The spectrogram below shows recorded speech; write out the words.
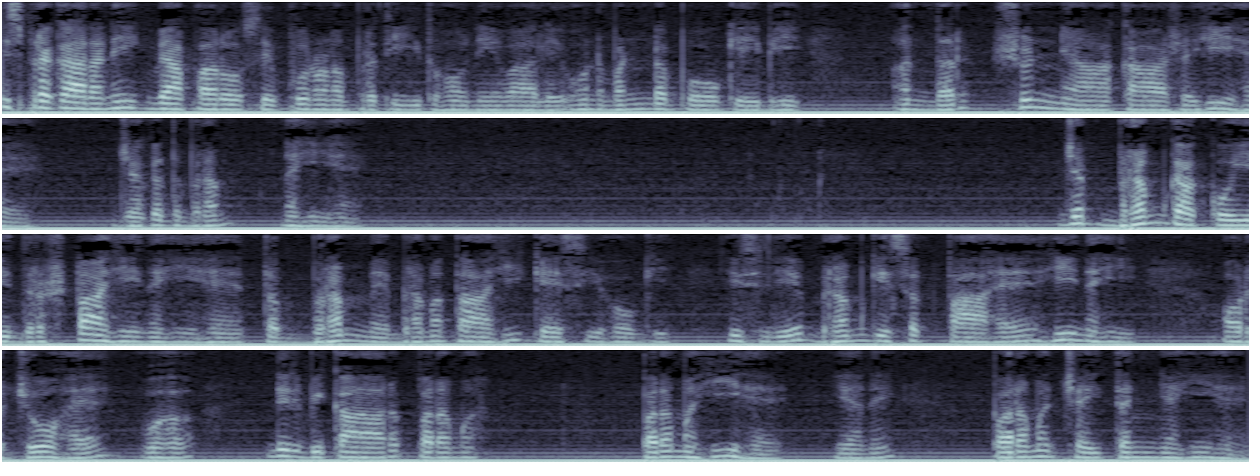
इस प्रकार अनेक व्यापारों से पूर्ण प्रतीत होने वाले उन मंडपों के भी अंदर शून्य आकाश ही है, जगत भ्रम नहीं है। जब भ्रम का कोई दृष्टा ही नहीं है, तब भ्रम में भ्रमता ही कैसी होगी? इसलिए भ्रम की सत्ता है ही नहीं, और जो है वह निर्विकार परम परम ही है, यानी परम चैतन्य ही है।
